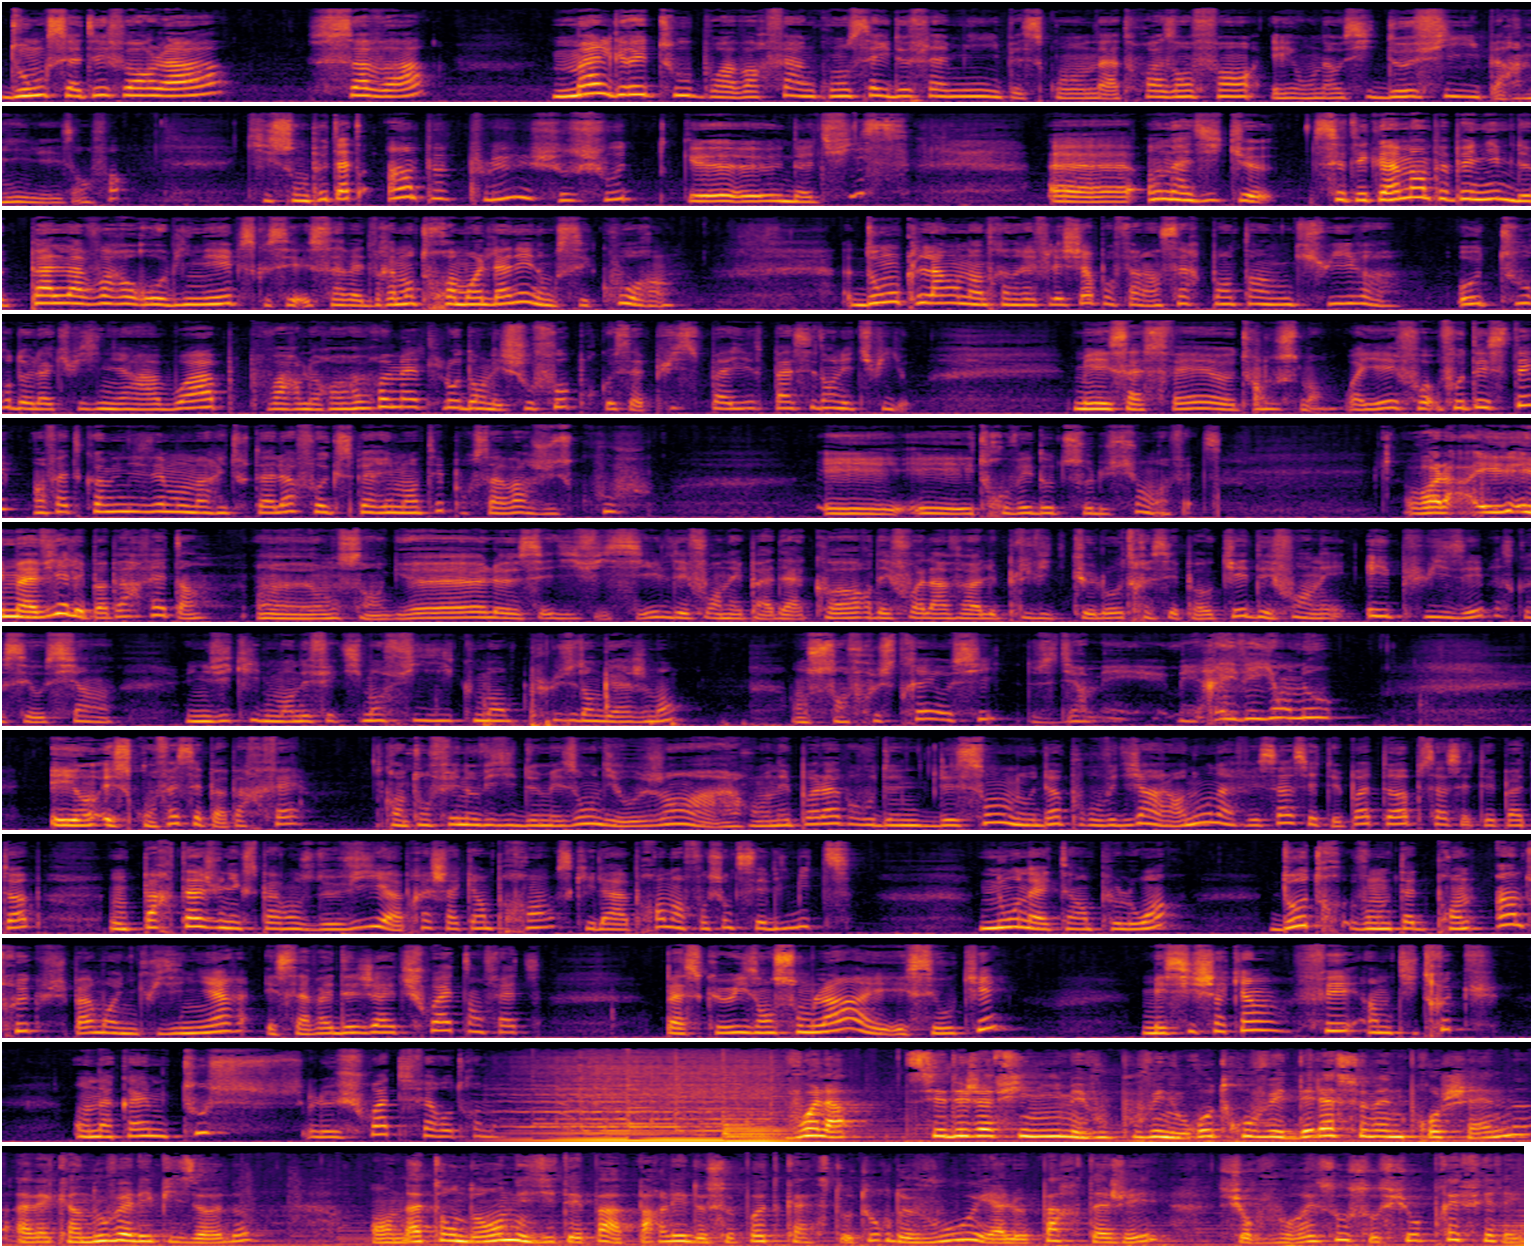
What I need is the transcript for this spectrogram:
Donc, cet effort-là, ça va malgré tout, pour avoir fait un conseil de famille, parce qu'on a trois enfants et on a aussi deux filles parmi les enfants, qui sont peut-être un peu plus chouchoutes que notre fils, euh, on a dit que c'était quand même un peu pénible de ne pas l'avoir au robinet, parce que ça va être vraiment trois mois de l'année, donc c'est court. Hein. Donc là, on est en train de réfléchir pour faire un serpentin de cuivre autour de la cuisinière à bois, pour pouvoir leur remettre l'eau dans les chauffe-eau pour que ça puisse passer dans les tuyaux. Mais ça se fait euh, tout doucement. Vous voyez, il faut, tester. En fait, comme disait mon mari tout à l'heure, faut expérimenter pour savoir jusqu'où. Et, trouver d'autres solutions, en fait. Voilà. Et, ma vie, elle n'est pas parfaite. Hein. Euh, on s'engueule, c'est difficile. Des fois, on n'est pas d'accord. Des fois, l'un va aller plus vite que l'autre et c'est pas OK. Des fois, on est épuisé parce que c'est aussi une vie qui demande effectivement physiquement plus d'engagement. On se sent frustré aussi de se dire mais, mais réveillons-nous. Et, et ce qu'on fait, c'est pas parfait quand on fait nos visites de maison, on dit aux gens, alors on n'est pas là pour vous donner des leçons, on est là pour vous dire, alors nous on a fait ça, c'était pas top, ça c'était pas top. On partage une expérience de vie et après chacun prend ce qu'il a à prendre en fonction de ses limites. Nous on a été un peu loin, d'autres vont peut-être prendre un truc, je sais pas moi, une cuisinière, et ça va déjà être chouette en fait. Parce qu'ils en sont là et, et c'est ok. Mais si chacun fait un petit truc, on a quand même tous le choix de faire autrement. Voilà, c'est déjà fini, mais vous pouvez nous retrouver dès la semaine prochaine avec un nouvel épisode. En attendant, n'hésitez pas à parler de ce podcast autour de vous et à le partager sur vos réseaux sociaux préférés.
